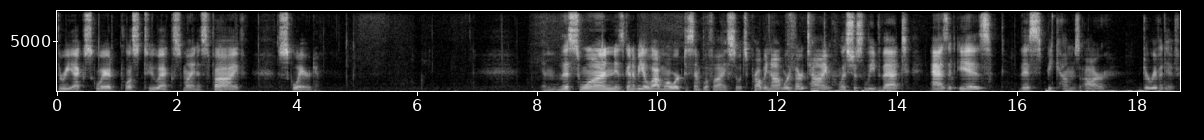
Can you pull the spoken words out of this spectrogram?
3x squared plus 2x minus 5 squared. And this one is going to be a lot more work to simplify, so it's probably not worth our time. Let's just leave that as it is. This becomes our derivative.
